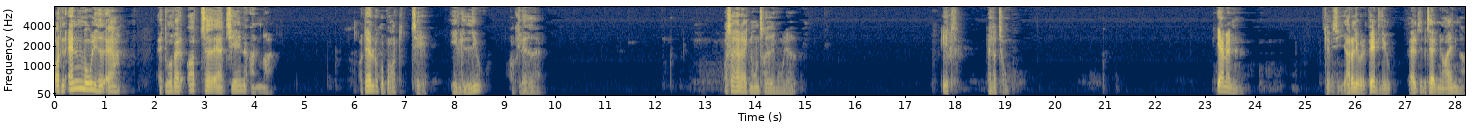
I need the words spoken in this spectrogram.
Og den anden mulighed er, at du har været optaget af at tjene andre. Og der vil du gå bort til evigt liv og glæde. Og så er der ikke nogen tredje mulighed. Et eller to. Jamen, kan vi sige, jeg har da levet et pænt liv. Jeg har altid betalt mine regninger.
